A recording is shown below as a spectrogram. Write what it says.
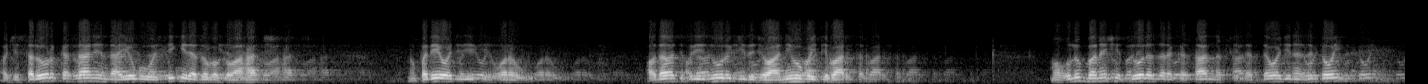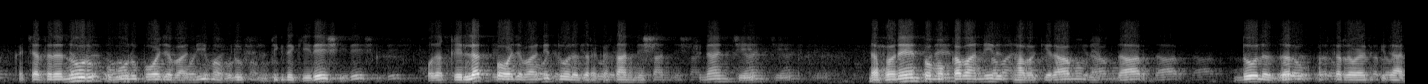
او چې څلور کسان دا یو په وسی کې د دوه غواهان نو په دې وجه دي چې غره او دا چې په نور کې د جوانیو په اعتبار سره مغلوب بنشي 12000 کسان د قلت د وجې نه ځکوي کچرته نور امور په وجه باندې مغلوب شون ټیک د کېدې شي خو د قلت په وجه باندې 12000 کسان نشي چنانچه د حنین په موقع باندې صحابه کرامو مقدار 12000 اکثر روایت کې دار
